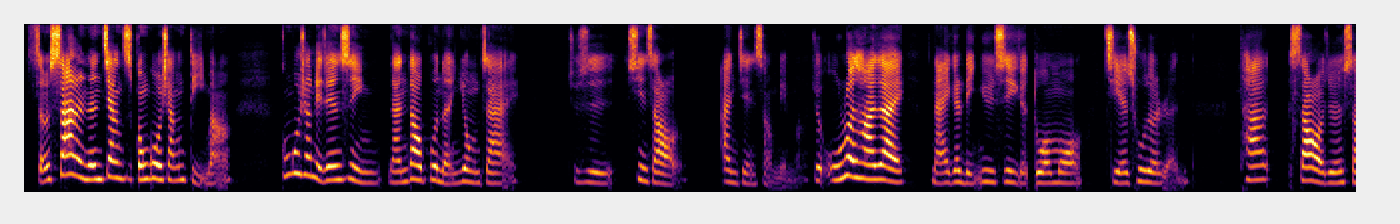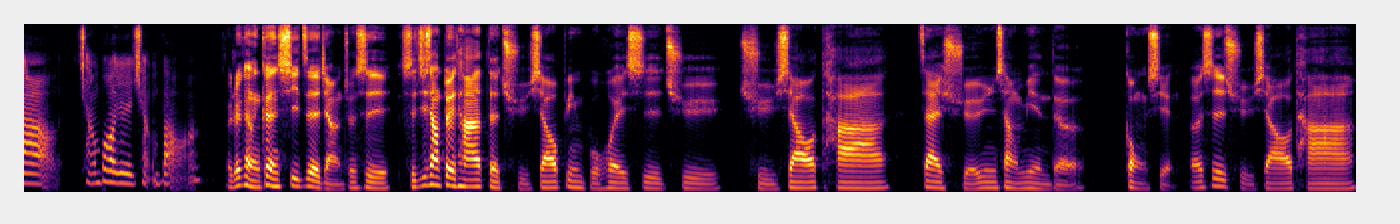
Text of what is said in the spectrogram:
怎么杀人能这样子功过相抵吗？功过相抵这件事情，难道不能用在就是性骚扰案件上面吗？就无论他在哪一个领域是一个多么杰出的人，他骚扰就是骚扰，强暴就是强暴啊！我觉得可能更细致的讲，就是实际上对他的取消，并不会是去取消他在学运上面的贡献，而是取消他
